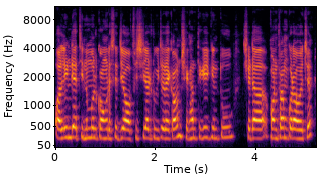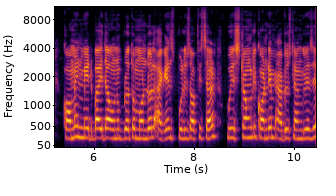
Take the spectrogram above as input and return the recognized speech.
অল ইন্ডিয়া তৃণমূল কংগ্রেসের যে অফিসিয়াল টুইটার অ্যাকাউন্ট, সেখান থেকেই কিন্তু সেটা কনফার্ম করা হয়েছে। Comment made by the Anubrata Mondal against police officer we strongly condemn abuse ল্যাঙ্গুয়েজে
